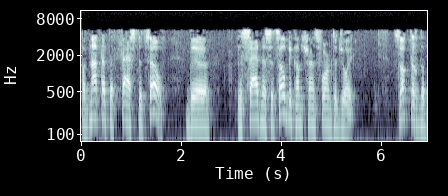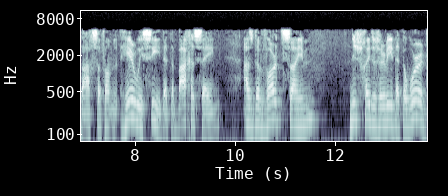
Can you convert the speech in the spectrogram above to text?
But not that the fast itself, the, the sadness itself becomes transformed to joy. Zoktach the Bach, so from here we see that the Bach is saying, as the word saim, that the word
